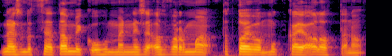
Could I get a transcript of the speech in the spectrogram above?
näin sanot, että sä tammikuuhun mennessä oot varmaan, toivon mukaan jo aloittanut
